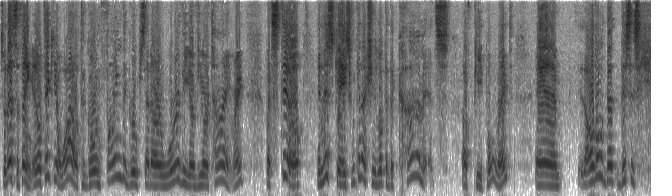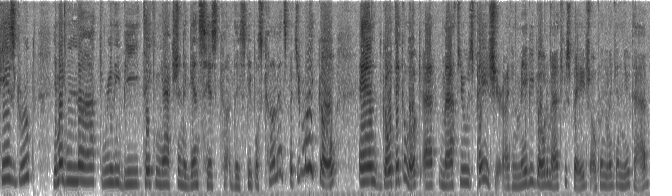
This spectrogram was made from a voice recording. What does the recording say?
so. That's the thing. It'll take you a while to go and find the groups that are worthy of your time, right? But still, in this case, we can actually look at the comments of people, right? And although that this is his group, you might not really be taking action against his these people's comments, but you might go and go take a look at Matthew's page here. I can maybe go to Matthew's page, open link in new tab.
